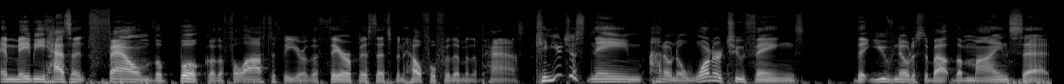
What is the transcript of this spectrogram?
and maybe hasn't found the book or the philosophy or the therapist that's been helpful for them in the past. Can you just name, I don't know, one or two things that you've noticed about the mindset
